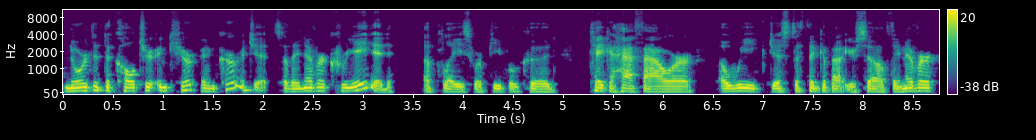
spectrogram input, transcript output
nor did the culture encourage it. So they never created a place where people could take a half hour a week just to think about yourself. They never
